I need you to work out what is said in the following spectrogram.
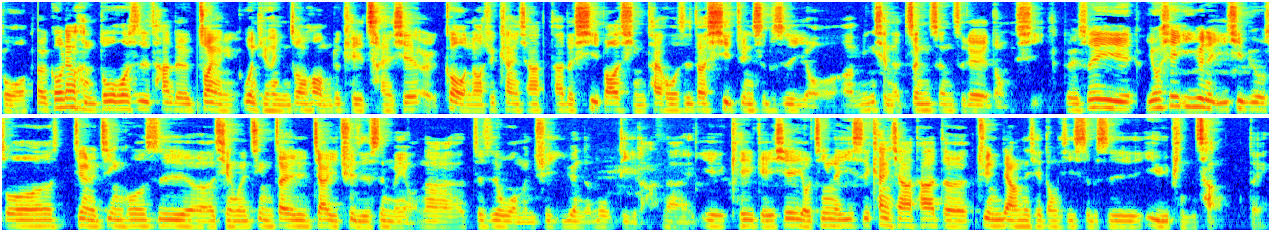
多？耳垢量很多，或是它的状元问题很严重的话，我们就可以采一些耳垢，然后去看一下它的细胞形态，或是它细菌是不是有呃明显的增生之类的东西。对，所以有些医院的仪器，比如说剪耳镜或者是呃显微镜，在家里确实是没有。那这是我们去医院的目的啦。那也可以给一些有经验的医师看一下它的菌量那些东西是不是异于平常。对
